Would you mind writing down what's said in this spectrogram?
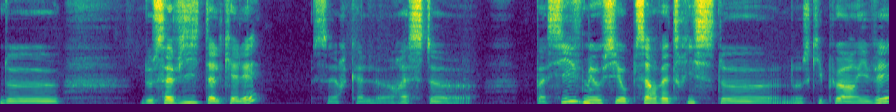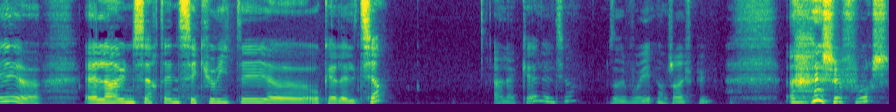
de, de sa vie telle qu'elle est. C'est-à-dire qu'elle reste euh, passive, mais aussi observatrice de, ce qui peut arriver. elle a une certaine sécurité auquel elle tient. À laquelle elle tient? Vous voyez, j'arrive plus. Je fourche.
